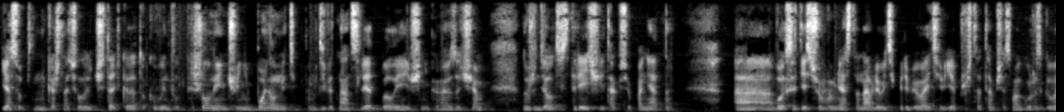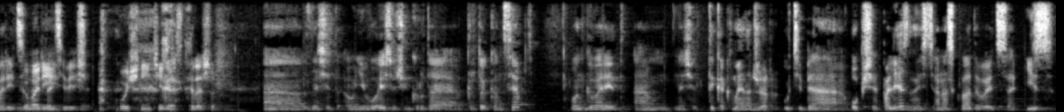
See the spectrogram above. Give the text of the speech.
Я, собственно, мне кажется, начал читать, когда только в Intel пришел, но я ничего не понял, мне типа там 19 лет было, я еще не понимаю, зачем нужно делать встречи, и так все понятно. А, вот, кстати, если что, вы меня останавливаете, перебивайте, я просто там сейчас могу разговориться Говори. эти вещи. Очень интересно. Хорошо. А, значит, у него есть очень крутая, крутой концепт, он говорит, эм, значит, ты как менеджер, у тебя общая полезность, она складывается из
